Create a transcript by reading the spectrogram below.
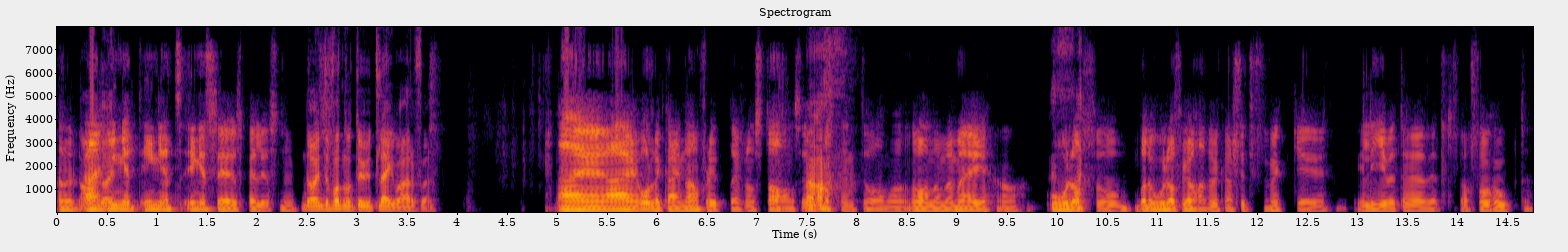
Men, Ja, nej, är- inget, inget, inget seriespel just nu. Du har inte fått något utlägg varför? Nej, nej Ollikainen han flyttade från stan så jag Ja. det inte var något, var med mig. Ja. Olof och, både Olof och jag hade väl kanske lite för mycket i, livet i övrigt för att få ihop det.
